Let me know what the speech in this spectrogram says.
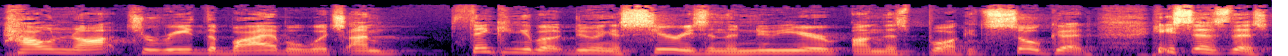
How Not to Read the Bible, which I'm thinking about doing a series in the new year on this book. It's so good. He says this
